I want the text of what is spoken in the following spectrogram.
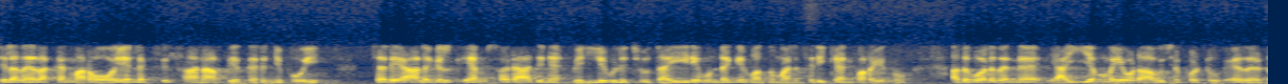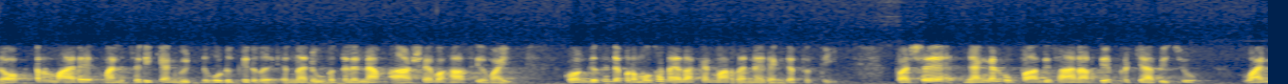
ചില നേതാക്കന്മാർ ഒ എൽ എക്സിൽ സ്ഥാനാർത്ഥിയെ തെരഞ്ഞുപോയി. ചില ആളുകൾ എം സ്വരാജിനെ വെല്ലുവിളിച്ചു ധൈര്യമുണ്ടെങ്കിൽ വന്ന് മത്സരിക്കാൻ പറയുന്നു. അതുപോലെ തന്നെ ഐ എം ഐയോട് ആവശ്യപ്പെട്ടു. ഏത് ഡോക്ടർമാരെ മത്സരിക്കാൻ വിട്ടുകൊടുക്കരുത് എന്ന രൂപത്തിലെല്ലാം ആക്ഷേപഹാസ്യമായി കോൺഗ്രസിന്റെ പ്രമുഖ നേതാക്കന്മാർ തന്നെ രംഗത്തെത്തി. പക്ഷേ ഞങ്ങൾ മുപ്പാം തീയതി സ്ഥാനാർത്ഥിയെ പ്രഖ്യാപിച്ചു. വൻ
